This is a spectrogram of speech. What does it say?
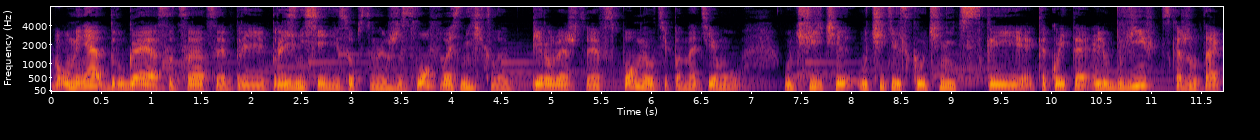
У меня другая ассоциация при произнесении собственных же слов возникла. Первое, что я вспомнил, типа на тему учите- учительско-ученической какой-то любви, скажем так.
